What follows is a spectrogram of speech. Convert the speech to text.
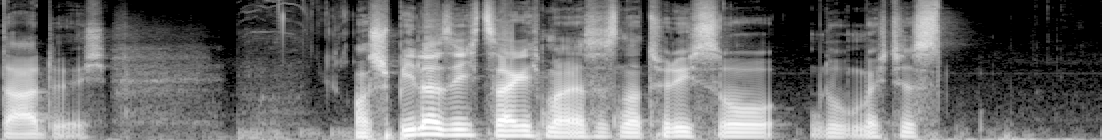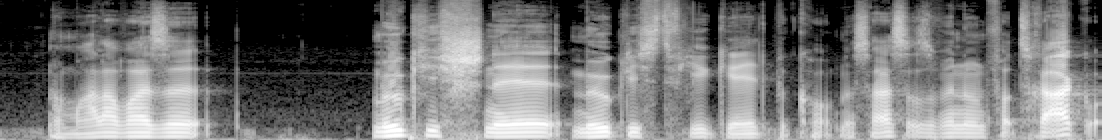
dadurch. Aus Spielersicht sage ich mal, ist es natürlich so, du möchtest normalerweise möglichst schnell möglichst viel Geld bekommen. Das heißt also, wenn du einen Vertrag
